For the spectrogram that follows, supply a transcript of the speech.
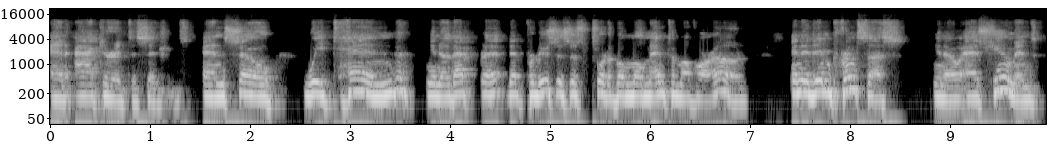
and accurate decisions. And so we tend, you know, that that produces a sort of a momentum of our own, and it imprints us, you know, as humans.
